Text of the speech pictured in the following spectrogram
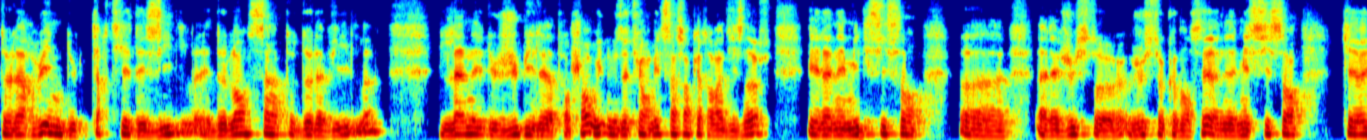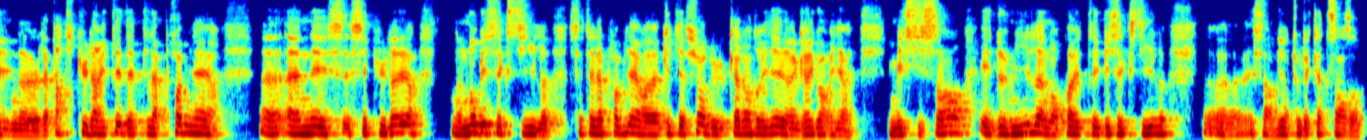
de la ruine du quartier des îles et de l'enceinte de la ville, l'année du jubilé approchant, oui, nous étions en 1599 et l'année 1600, euh, elle est juste, juste commencée, l'année 1600 qui a la particularité d'être la première euh, année séculaire non bissextile. C'était la première application du calendrier euh, grégorien. 1600 et 2000 n'ont pas été bissextiles, euh, et ça revient tous les 400 ans.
